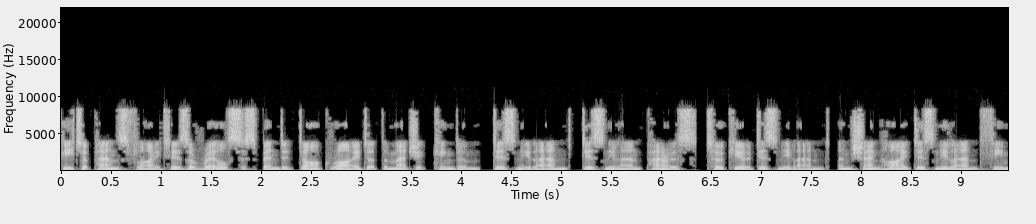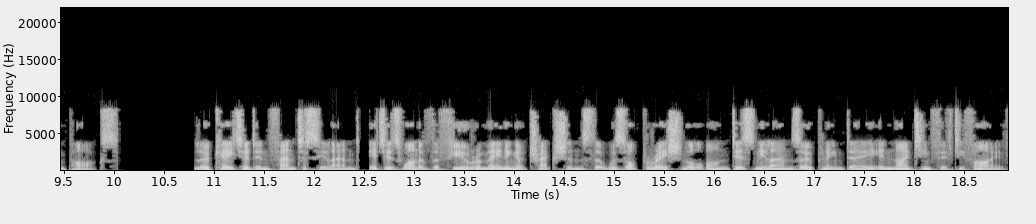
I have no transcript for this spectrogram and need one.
Peter Pan's Flight is a rail-suspended dark ride at the Magic Kingdom, Disneyland, Disneyland Paris, Tokyo Disneyland, and Shanghai Disneyland theme parks. Located in Fantasyland, it is one of the few remaining attractions that was operational on Disneyland's opening day in 1955.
